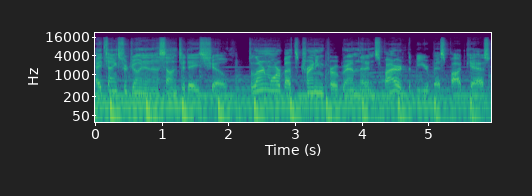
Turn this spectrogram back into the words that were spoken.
Hey, thanks for joining us on today's show. To learn more about the training program that inspired the Be Your Best podcast,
